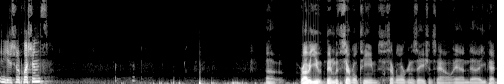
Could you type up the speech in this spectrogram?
Any additional questions? Uh, Robbie, you've been with several teams, several organizations now, and uh, you've had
